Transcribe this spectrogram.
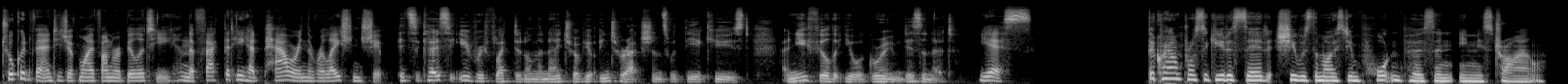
took advantage of my vulnerability and the fact that he had power in the relationship. It's a case that you've reflected on the nature of your interactions with the accused and you feel that you were groomed, isn't it? Yes. The Crown prosecutor said she was the most important person in this trial.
